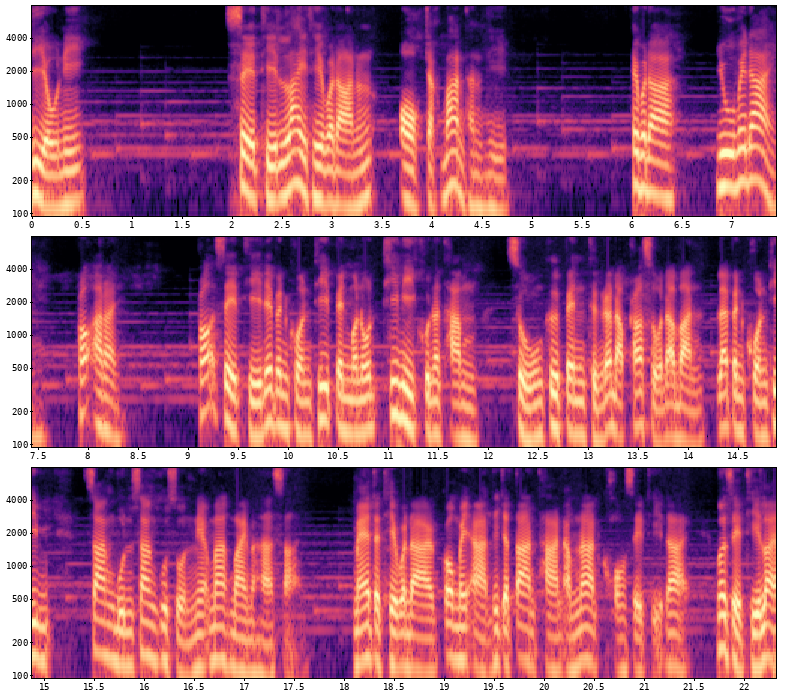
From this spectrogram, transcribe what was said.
เดี๋ยวนี้ เศรษฐีไล่เทวดานั้นออกจากบ้านทันที เทวดาอยู่ไม่ได้ เพราะอะไร เพราะเศรษฐีได้เป็นคนที่เป็นมนุษย์ที่มีคุณธรรมสูงคือเป็นถึงระดับพระโสดาบัน และเป็นคนที่สร้างบุญสร้างกุศลเนี่ยมากมายมหาศาล แม้แต่เทวดาก็ไม่อาจที่จะต้านทานอำนาจของเศรษฐีได้ เมื่อเศรษฐีไล่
